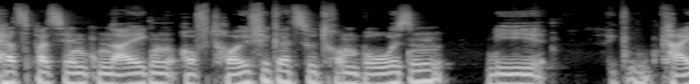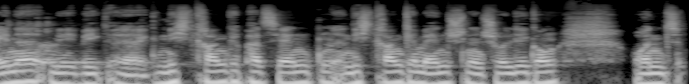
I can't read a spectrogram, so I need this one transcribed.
Herzpatienten neigen oft häufiger zu Thrombosen wie keine, wie, wie äh, nicht kranke Patienten, äh, nicht kranke Menschen, Entschuldigung. Und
